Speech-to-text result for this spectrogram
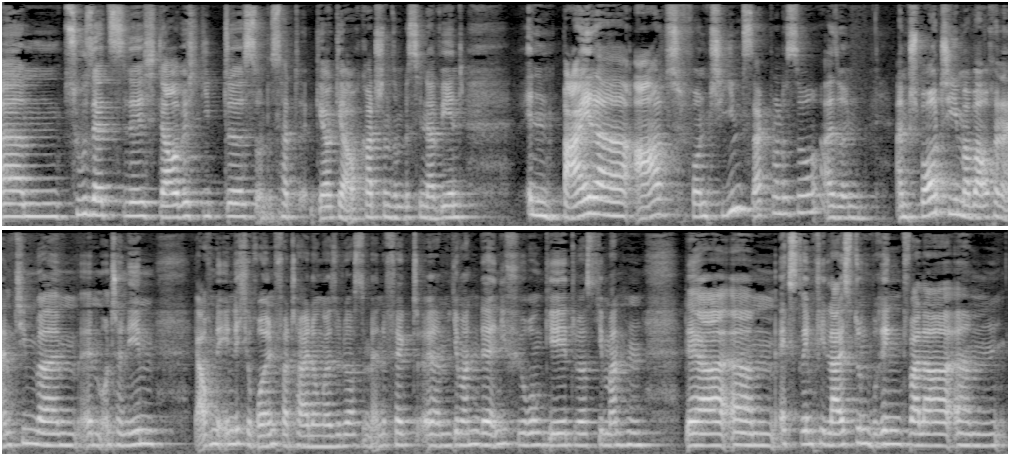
Ähm, zusätzlich, glaube ich, gibt es, und das hat Georg ja auch gerade schon so ein bisschen erwähnt, in beider Art von Teams, sagt man das so, also in einem Sportteam, aber auch in einem Team beim im Unternehmen, ja auch eine ähnliche Rollenverteilung. Also du hast im Endeffekt ähm, jemanden, der in die Führung geht, du hast jemanden, der ähm, extrem viel Leistung bringt, weil er ähm,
